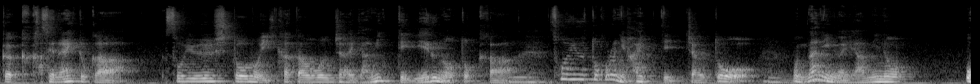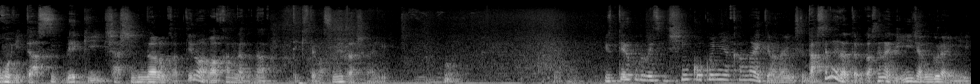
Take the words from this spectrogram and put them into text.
欠かせないとかそういう人の生き方をじゃあ闇って言えるのとか、そういうところに入っていっちゃうと、もう何が闇の王に出すべき写真なのかっていうのは分かんなくなってきてますね確かに、言ってること別に深刻には考えてはないんですけど出せないだったら出せないでいいじゃんぐらいに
